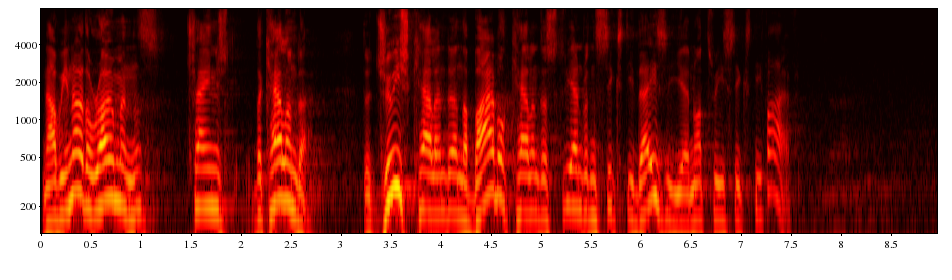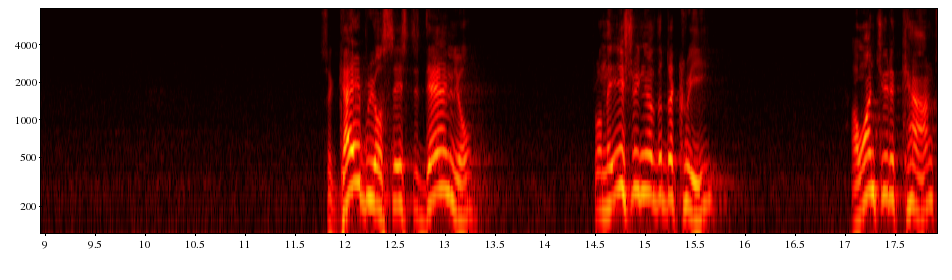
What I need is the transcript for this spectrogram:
Now we know the Romans changed the calendar. The Jewish calendar and the Bible calendar is 360 days a year, not 365. So Gabriel says to Daniel, from the issuing of the decree, I want you to count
